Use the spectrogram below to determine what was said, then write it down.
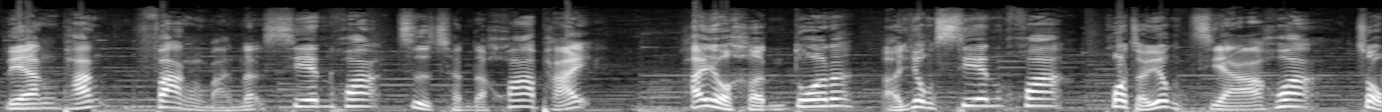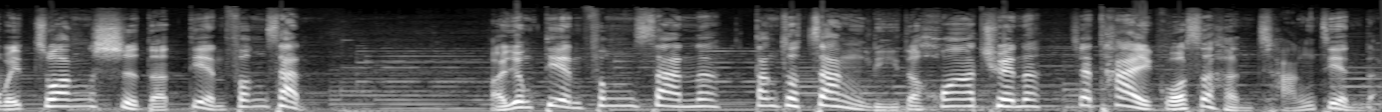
两旁放满了鲜花制成的花牌，还有很多呢啊用鲜花或者用假花作为装饰的电风扇，啊用电风扇呢当做葬礼的花圈呢，在泰国是很常见的，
